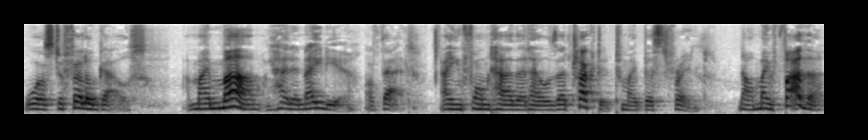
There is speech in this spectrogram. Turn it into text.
was to fellow girls. My mom had an idea of that. I informed her that I was attracted to my best friend. Now, my father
